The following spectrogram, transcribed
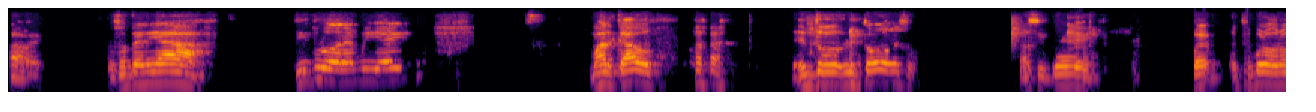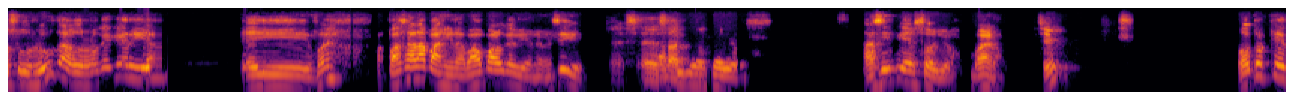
A ver, eso tenía título de la NBA marcado en, todo, en todo eso. Así que, pues, el tipo logró su ruta, logró lo que quería. Y pues, pasa la página, vamos para lo que viene, ¿me sigue? exacto. Así pienso yo. Bueno. Sí. Otros que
